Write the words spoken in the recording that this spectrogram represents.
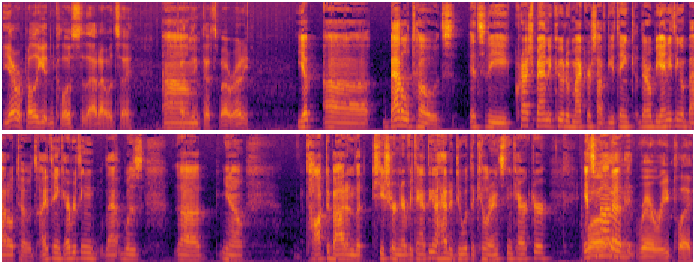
Yeah, we're probably getting close to that, I would say. I Um, think that's about ready. Yep. Uh, Battletoads. It's the Crash Bandicoot of Microsoft. Do you think there'll be anything with Battletoads? I think everything that was, uh, you know, talked about in the T-shirt and everything. I think that had to do with the Killer Instinct character. It's well, not a and rare replay.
